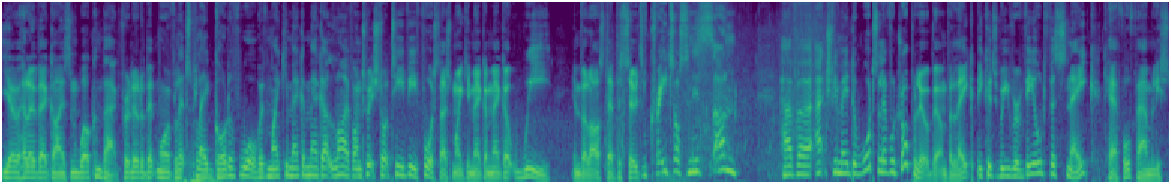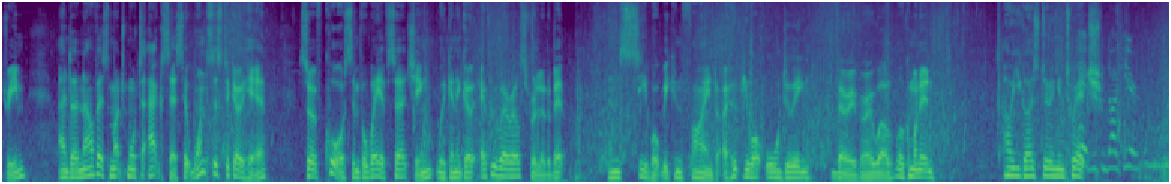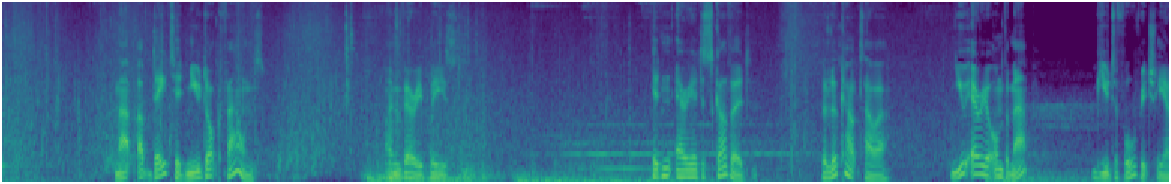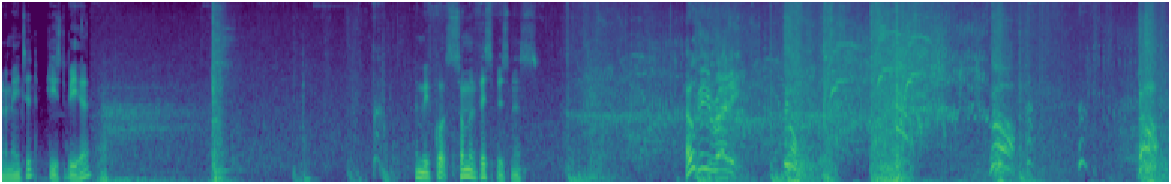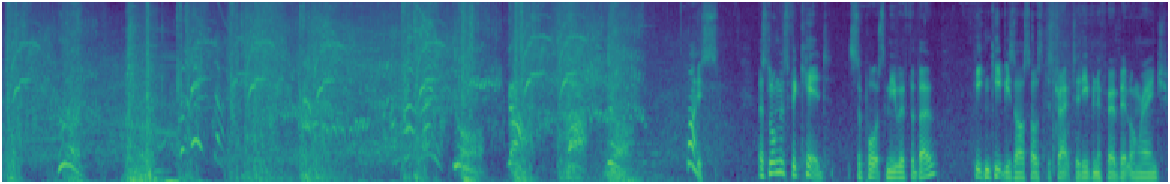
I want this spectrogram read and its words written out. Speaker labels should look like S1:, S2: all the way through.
S1: Yo, hello there guys and welcome back for a little bit more of Let's Play God of War with Mikey Mega Mega live on twitch.tv forward slash Mikey Mega Mega. We, in the last episodes of Kratos and his son, have uh, actually made the water level drop a little bit on the lake because we revealed the snake, careful family stream, and uh, now there's much more to access. It wants us to go here, so of course in the way of searching we're going to go everywhere else for a little bit and see what we can find. I hope you are all doing very, very well. Welcome on in. How are you guys doing in Twitch?
S2: Hey, dock here.
S1: Map updated. New dock found. I'm very pleased. Hidden area discovered. The lookout tower. New area on the map. Beautiful, richly animated. Pleased to be here. And we've got some of this business. Oh,
S3: Be ready.
S1: Nice. As long as the kid supports me with the bow, he can keep these assholes distracted even if they're a bit long range.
